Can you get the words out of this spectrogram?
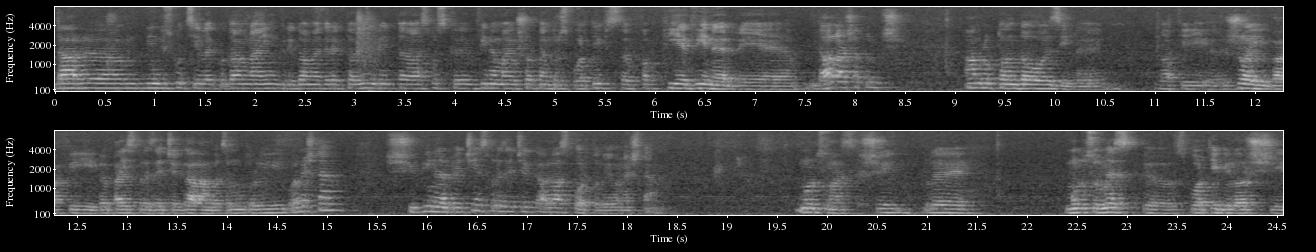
dar uh, din discuțiile cu doamna Ingrid, doamna director Ingrid, uh, a spus că vine mai ușor pentru sportivi să fa- fie vineri e, gala și atunci am rupt-o în două zile. Va fi joi, va fi pe 14 gala învățământului Oneștean și vineri pe 15 gala sportului Oneștean. Mulțumesc și le mulțumesc uh, sportivilor și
